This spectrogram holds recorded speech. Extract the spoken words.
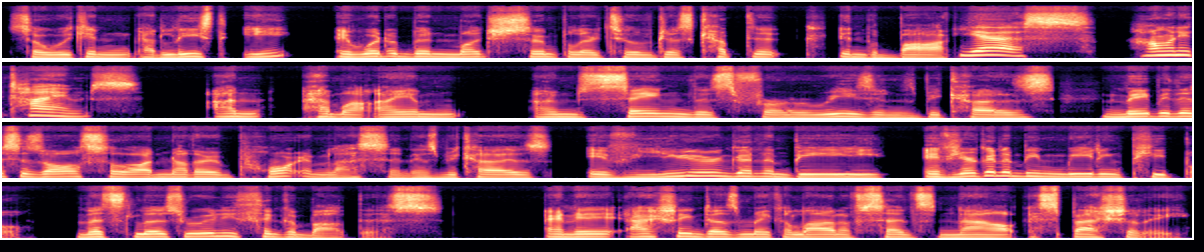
so we can at least eat. It would have been much simpler to have just kept it in the box. Yes. How many times? I'm Emma, I am I'm saying this for reasons because maybe this is also another important lesson is because if you're gonna be if you're gonna be meeting people, let's let's really think about this. And it actually does make a lot of sense now, especially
